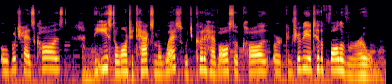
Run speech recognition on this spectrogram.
or which has caused the East to launch attacks on the West, which could have also caused or contributed to the fall of Rome.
